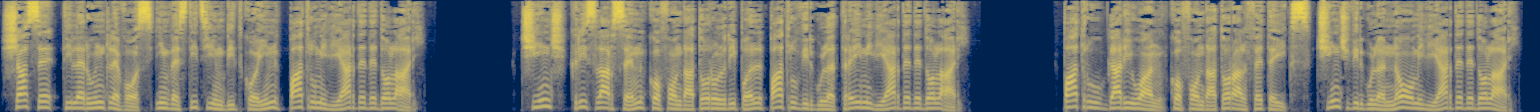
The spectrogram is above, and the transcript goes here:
6. Tiller Winklevoss, investiții în Bitcoin, 4 miliarde de dolari. 5. Chris Larsen, cofondatorul Ripple, 4,3 miliarde de dolari. 4. Gary Wan, cofondator al FTX, 5,9 miliarde de dolari.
